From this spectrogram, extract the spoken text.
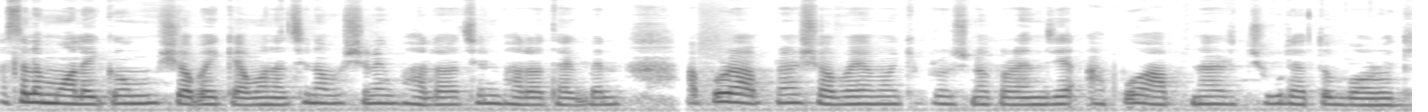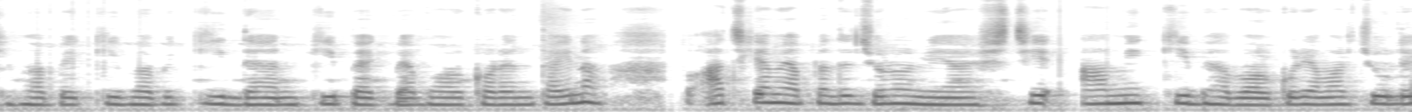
আসসালামু আলাইকুম। সবাই কেমন আছেন? অবশ্যই অনেক ভালো আছেন, ভালো থাকবেন। আপুরা আপনারা সবাই আমাকে প্রশ্ন করেন যে, আপু, আপনার চুল এত বড় কীভাবে? কীভাবে কি দেন? কি প্যাক ব্যবহার করেন? তাই না? তো আজকে আমি আপনাদের জন্য নিয়ে আসছি, আমি কি ব্যবহার করি আমার চুলে?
